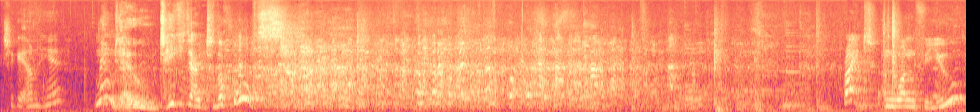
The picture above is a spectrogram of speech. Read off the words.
Should I get on here? No, no, take it out to the horse. and one for you.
